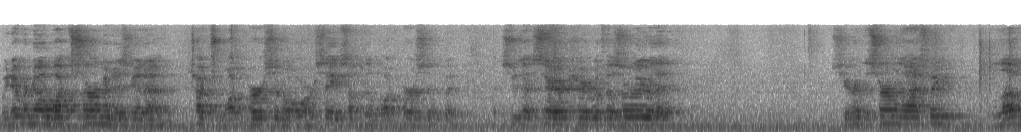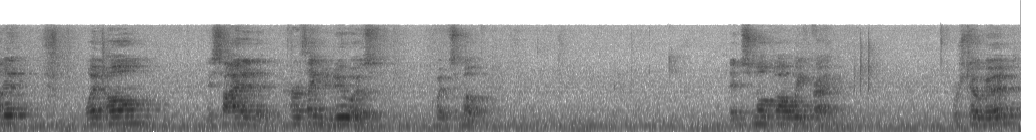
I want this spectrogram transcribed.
We never know what sermon is going to touch what person or say something to what person, but Suzette Sarah shared with us earlier that she heard the sermon last week, loved it, went home, decided that her thing to do was quit smoking. Didn't smoke all week, right? We're still good?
